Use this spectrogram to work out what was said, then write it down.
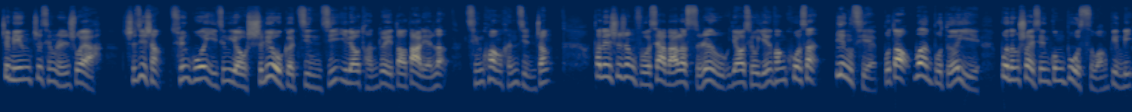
这名知情人说呀，实际上全国已经有十六个紧急医疗团队到大连了，情况很紧张。大连市政府下达了死任务，要求严防扩散，并且不到万不得已不能率先公布死亡病例。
